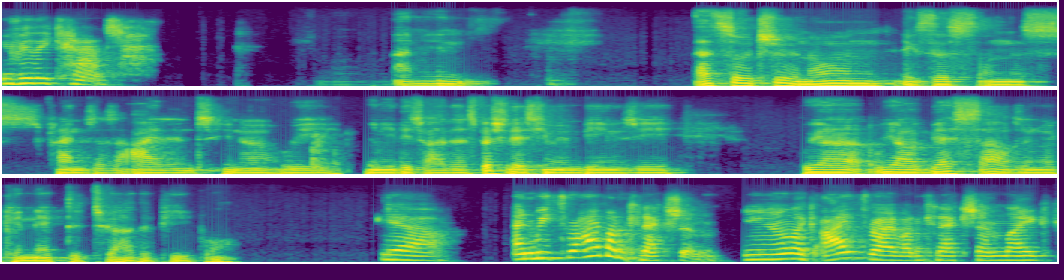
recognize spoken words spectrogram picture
You really can't. I mean, that's so true. No one exists on this planet as an island. You know, we we need each other, especially as human beings. We we are we are our best selves when we're connected to other people. Yeah. And we thrive on connection. You know, like I thrive on connection. Like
